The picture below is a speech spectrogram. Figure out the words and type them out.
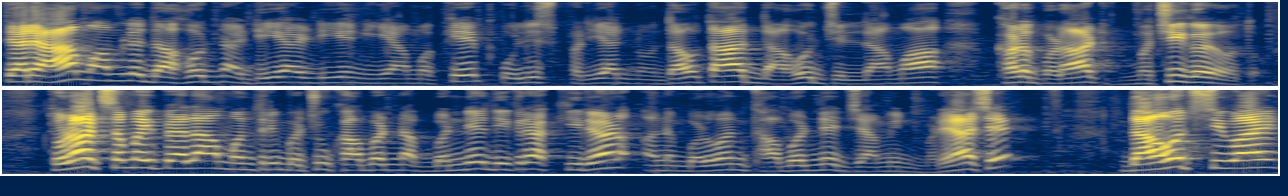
ત્યારે આ મામલે દાહોદના ડીઆરડીએ નિયામકે પોલીસ ફરિયાદ નોંધાવતા દાહોદ જિલ્લામાં ખળભળાટ મચી ગયો હતો. થોડાક સમય પહેલા મંત્રી બચુ ખાબડના બંને દીકરા કિરણ અને બળવંત ખાબડને જામીન મળ્યા છે. દાહોદ સિવાય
